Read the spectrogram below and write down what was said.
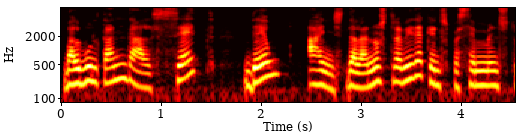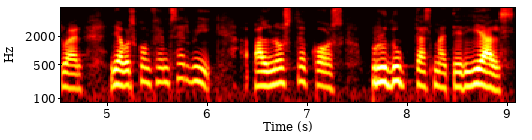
va al voltant dels 7, 10 anys de la nostra vida que ens passem menstruant. Llavors, quan fem servir pel nostre cos productes materials,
